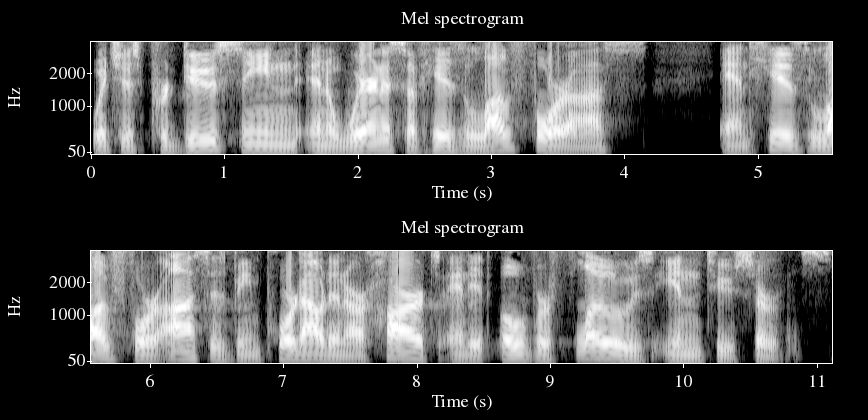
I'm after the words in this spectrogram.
which is producing an awareness of his love for us and his love for us is being poured out in our hearts and it overflows into service.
